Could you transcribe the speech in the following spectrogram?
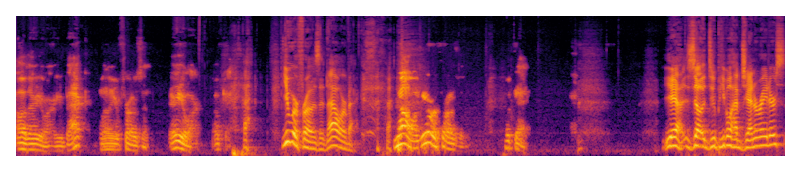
Oh, there you are. Are you back? Well, you're frozen. There you are. Okay. you were frozen. Now we're back. no, you were frozen. Okay. Yeah. So, do people have generators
